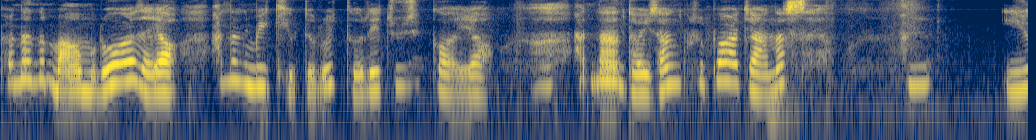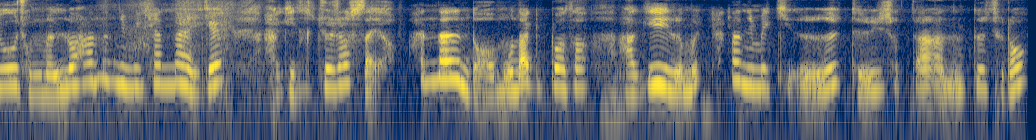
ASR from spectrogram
편안한 마음으로 하세요. 하나님이 기도를 들어주실 거예요. 한나는 더 이상 슬퍼하지 않았어요. 한, 이후 정말로 하나님이 한나에게 아기를 주셨어요. 한나는 너무나 기뻐서 아기 이름을 하나님의 기도를 들으셨다는 뜻으로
